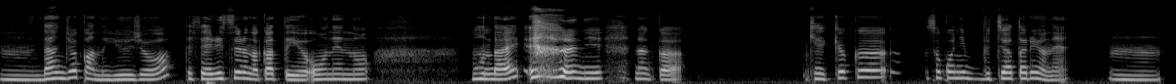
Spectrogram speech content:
うん男女間の友情って成立するのかっていう往年の問題？になんか結局そこにぶち当たるよね。うん。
